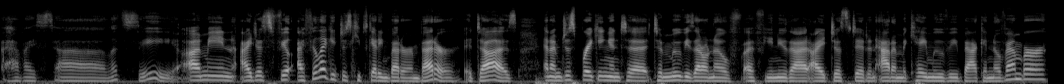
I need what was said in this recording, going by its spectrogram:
Have I? Uh, let's see. I mean, I just feel. I feel like it just keeps getting better and better. It does. And I'm just breaking into to movies. I don't know if, if you knew that. I just did an Adam McKay movie back in November,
